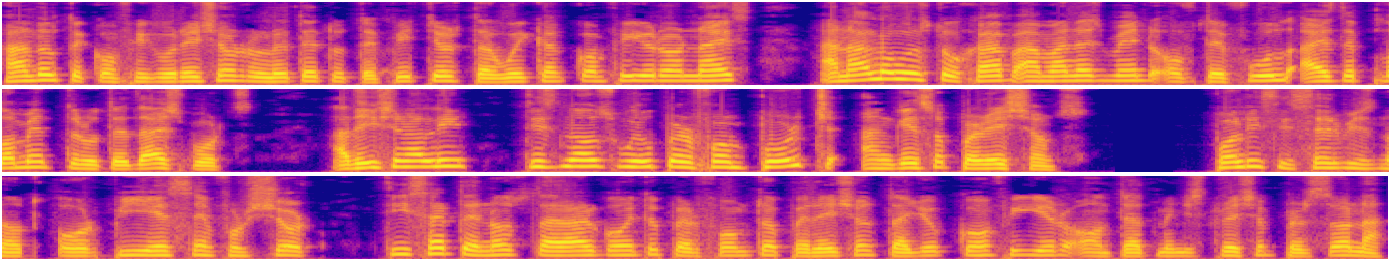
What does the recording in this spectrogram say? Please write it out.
handle the configuration related to the features that we can configure on ISE, and allow us to have a management of the full ISE deployment through the dashboards. Additionally, these nodes will perform purge and guest operations. Policy Service Node or PSN for short. These are the nodes that are going to perform the operations that you configure on the administration persona.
